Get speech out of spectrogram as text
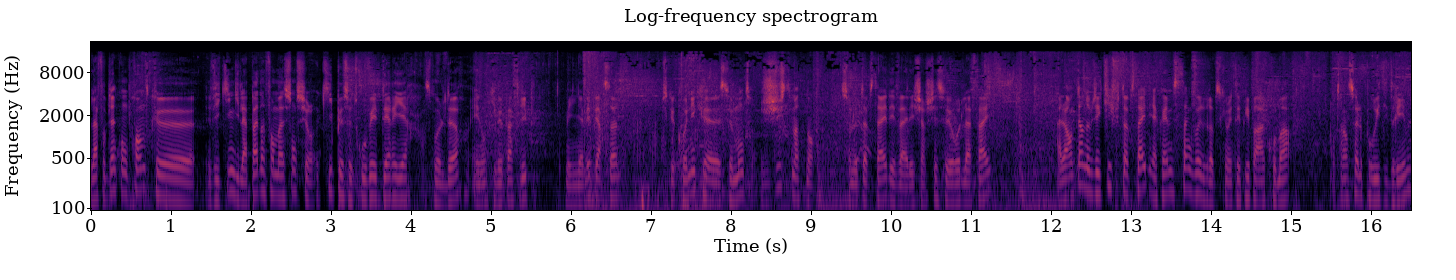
Là, faut bien comprendre que Viking, il a pas d'informations sur qui peut se trouver derrière Smolder et donc il veut pas flip. Mais il n'y avait personne. Puisque Chronic euh, se montre juste maintenant sur le top side et va aller chercher ce héros de la faille. Alors en termes d'objectif top side, il y a quand même 5 Void Grubs qui ont été pris par Acroma. Contre un seul pour Easy Dream.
